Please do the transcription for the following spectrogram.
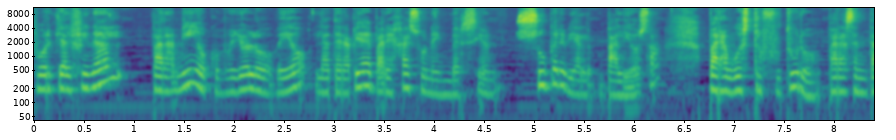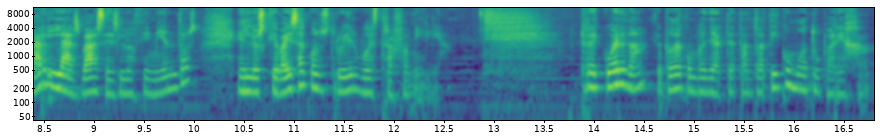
Porque al final para mí, o como yo lo veo, la terapia de pareja es una inversión súper valiosa para vuestro futuro, para sentar las bases, los cimientos en los que vais a construir vuestra familia. Recuerda que puedo acompañarte tanto a ti como a tu pareja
